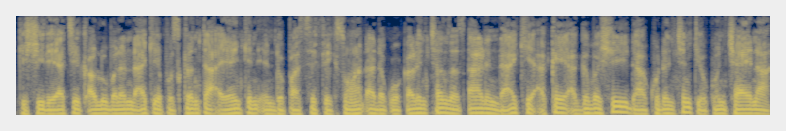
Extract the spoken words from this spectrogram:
kishida ya ce kalubalen da ake fuskanta a yankin indo-pacific sun hada da ƙoƙarin canza tsarin da ake a kai a gabashi da kudancin tekun china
